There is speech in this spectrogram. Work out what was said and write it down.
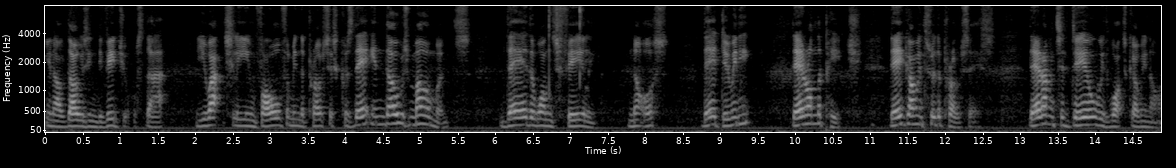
you know those individuals that you actually involve them in the process because they're in those moments they're the ones feeling not us they're doing it they're on the pitch. They're going through the process. They're having to deal with what's going on.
